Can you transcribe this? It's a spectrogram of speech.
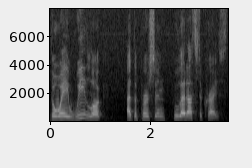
the way we look at the person who led us to Christ?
